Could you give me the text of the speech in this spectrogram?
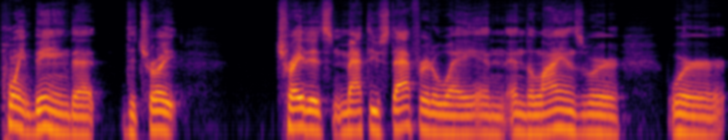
point being that Detroit traded Matthew Stafford away and and the Lions were were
